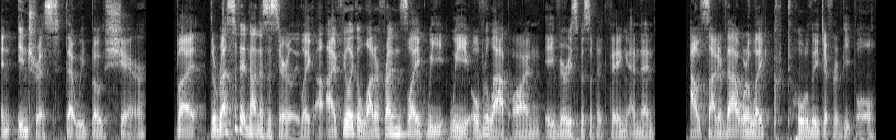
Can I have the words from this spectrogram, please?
and interest that we both share but the rest of it not necessarily. Like i feel like a lot of friends like we we overlap on a very specific thing and then outside of that we're like totally different people.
